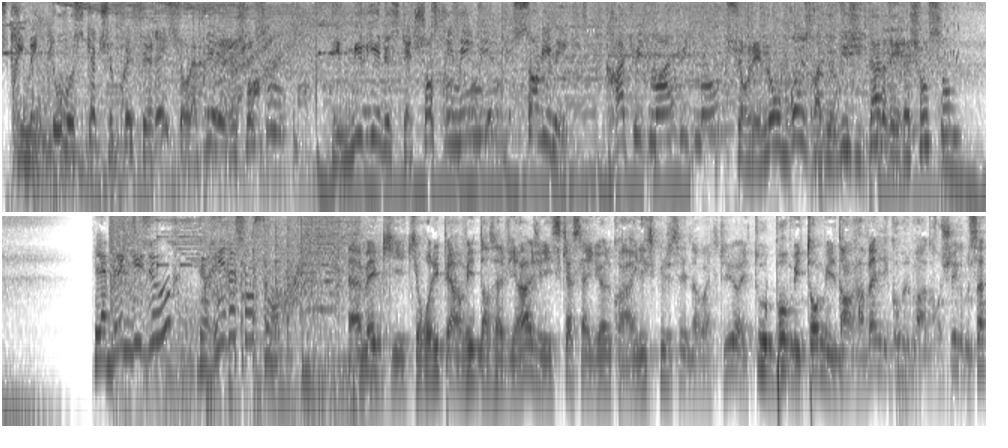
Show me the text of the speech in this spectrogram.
Streamez tous vos sketchs préférés sur la Rire et Chanson. Des milliers de sketchs en streaming, sans limite, gratuitement, gratuitement sur les nombreuses radios digitales Rire et Chanson. La blague du jour de Rire et Chanson. Un mec qui, qui roule hyper vite dans un virage et il se casse la gueule, quoi. Il est expulsé de la voiture et tout, boum, il tombe, il est dans le ravin, il est complètement accroché comme ça,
